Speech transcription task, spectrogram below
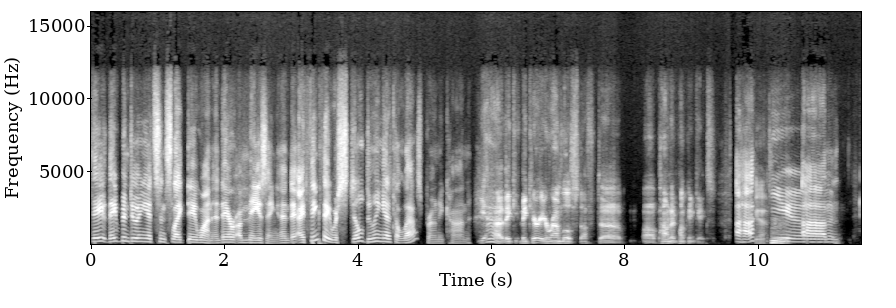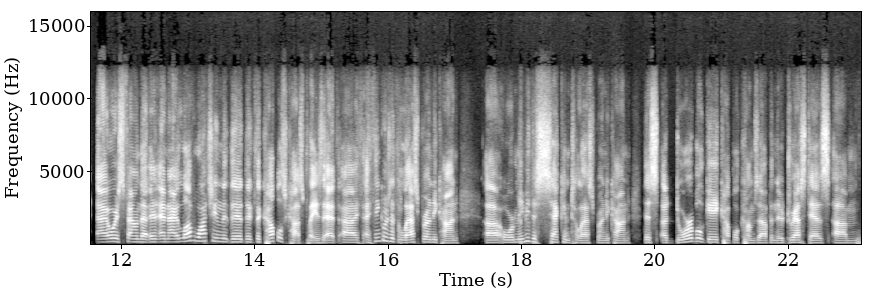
they they've been doing it since like day one, and they're amazing. And they, I think they were still doing it at the last BronyCon. Yeah, they they carried around little stuffed uh, uh, pounded pumpkin cakes. Uh huh. Yeah. Cute. Um, I always found that, and, and I love watching the the, the, the couples cosplays. At uh, I think it was at the last BronyCon, uh, or maybe the second to last BronyCon. This adorable gay couple comes up, and they're dressed as um,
